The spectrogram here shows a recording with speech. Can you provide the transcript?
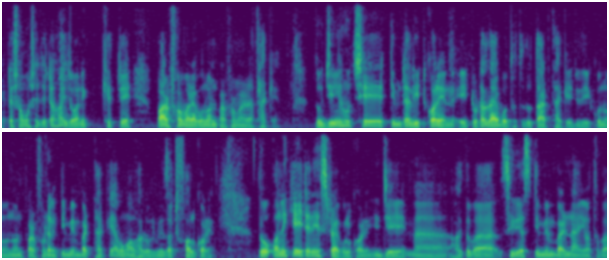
একটা সমস্যা যেটা হয় যে অনেক ক্ষেত্রে পারফর্মার এবং নন পারফর্মাররা থাকে। তো যিনি হচ্ছে টিমটা লিড করেন এই টোটাল দায়বদ্ধতা তো তার থাকে যদি কোনো নন পারফর্মিং টিম মেম্বার থাকে এবং ওভারঅল রেজাল্ট ফল করে। তো অনেকে এটা নিয়ে স্ট্রাগল করে যে আহ, হয়তোবা সিরিয়াস টিম মেম্বার নাই অথবা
